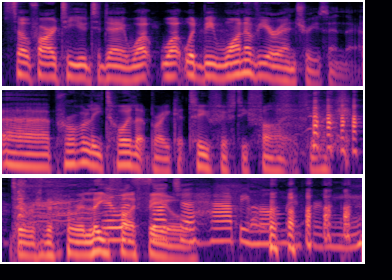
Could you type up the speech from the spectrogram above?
so far to you today, what what would be one of your entries in there? Uh, probably toilet break at two fifty-five. Like, the, the relief it I was feel, such a happy moment for me.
